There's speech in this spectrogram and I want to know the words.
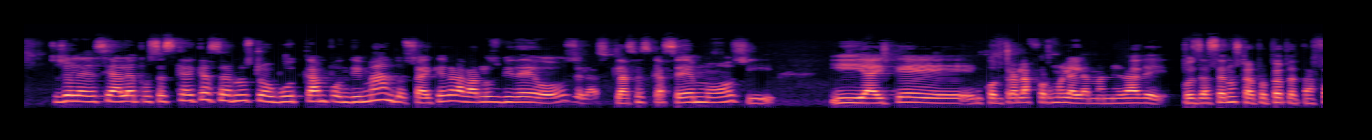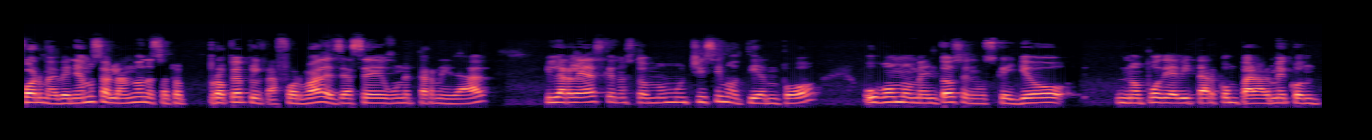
Entonces yo le decía, Ale, pues es que hay que hacer nuestro bootcamp on demand, o sea, hay que grabar los videos de las clases que hacemos y y hay que encontrar la fórmula y la manera de, pues, de hacer nuestra propia plataforma. Veníamos hablando de nuestra propia plataforma desde hace una eternidad y la realidad es que nos tomó muchísimo tiempo. Hubo momentos en los que yo no podía evitar compararme con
